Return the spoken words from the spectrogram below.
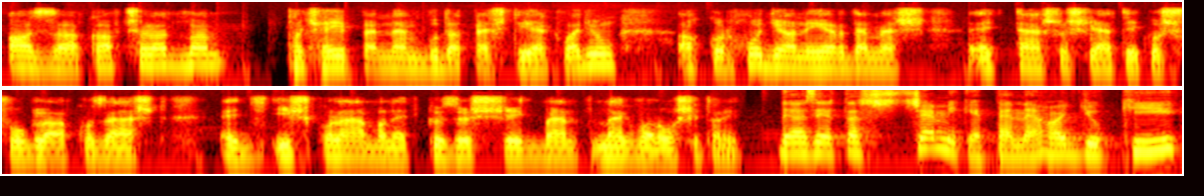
azzal kapcsolatban, hogyha éppen nem budapestiek vagyunk, akkor hogyan érdemes egy társasjátékos foglalkozást egy iskolában, egy közösségben megvalósítani. De azért azt semmiképpen ne hagyjuk ki,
